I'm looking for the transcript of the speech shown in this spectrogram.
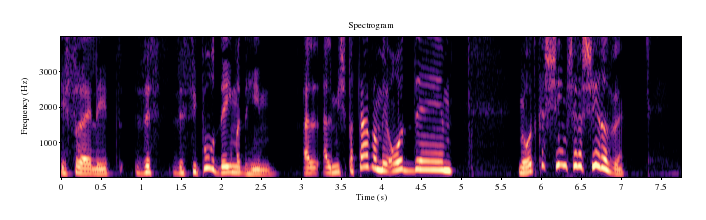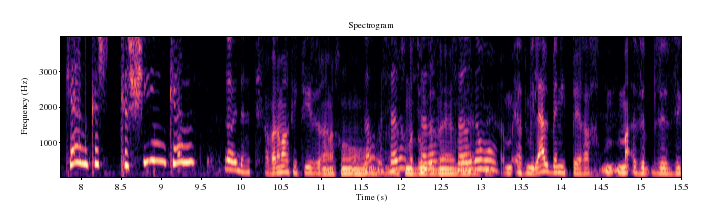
ישראלית, זה, זה סיפור די מדהים על, על משפטיו המאוד אה, מאוד קשים של השיר הזה. כן, קש, קשים, כן, לא יודעת. אבל אמרתי טיזר, אנחנו, לא, בסדר, אנחנו נדון בסדר, בזה. בסדר. גמור. אז מילה על בני פרח, מה, זה, זה, זה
